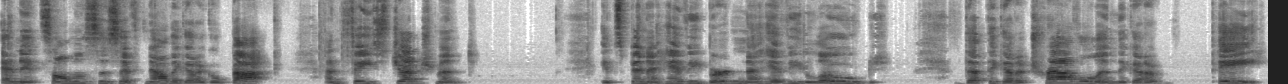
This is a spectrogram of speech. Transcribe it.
And it's almost as if now they got to go back and face judgment it's been a heavy burden, a heavy load that they got to travel and they got to pay.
